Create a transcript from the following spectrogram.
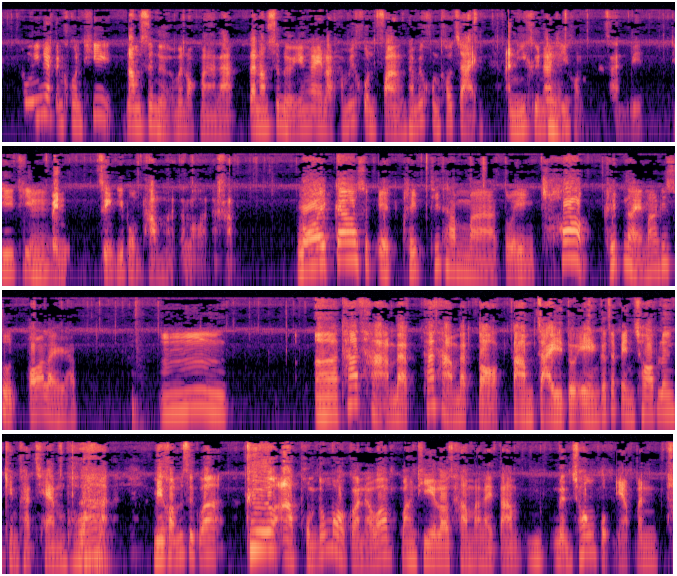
ๆ ตรงนี้เนี่ยเป็นคนที่นำเสนอมันออกมาแล้ว แต่นำเสนอยังไงล่ะทำให้คนฟังทำให้คนเข้าใจ อันนี้คือหน้าที่ของสื่อสารวิทย์ที่ที่เป็นสิ่งที่ผมทำมาตลอดนะครับร้อยเก้าสิบเอ็ดคลิปที่ทำมาตัวเองชอบคลิปไหนมากที่สุดเพราะอะไรครับ อืมเอ่อถ้าถามแบบถ้าถามแบบตอบตามใจตัวเองก็จะเป็นชอบเรื่องเข็มขัดแชมป์เพราะว่า มีความรู้สึกว่าคืออะผมต้องบอกก่อนนะว่าบางทีเราทำอะไรตามเหมือนช่องผมเนี่ยมันท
